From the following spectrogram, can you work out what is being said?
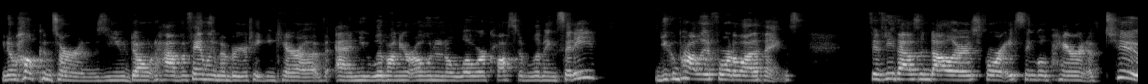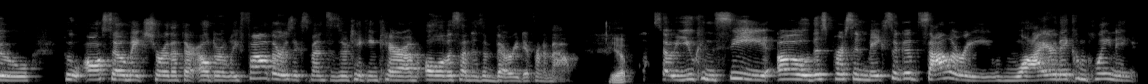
you know, health concerns, you don't have a family member you're taking care of, and you live on your own in a lower cost of living city, you can probably afford a lot of things. $50,000 for a single parent of two who also makes sure that their elderly father's expenses are taken care of, all of a sudden is a very different amount. Yep. So you can see, oh, this person makes a good salary. Why are they complaining?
